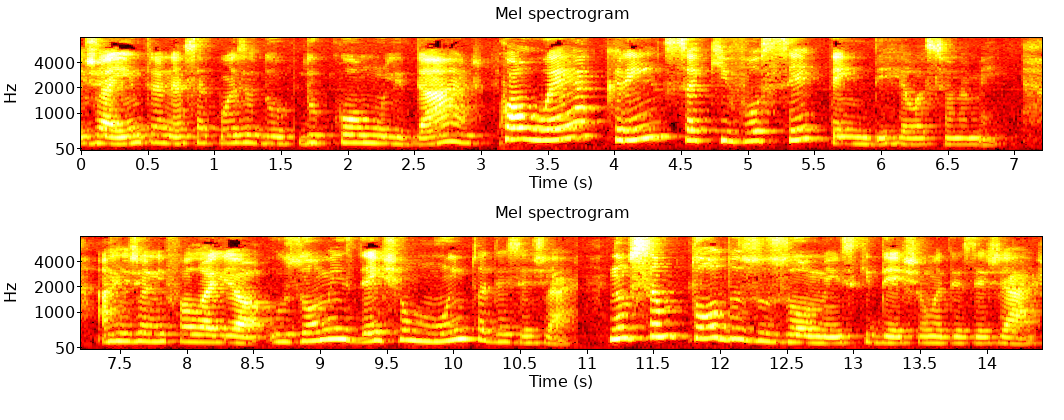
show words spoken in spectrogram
já entra nessa coisa do, do como lidar. Qual é a crença que você tem de relacionamento? A Regiane falou ali, ó, os homens deixam muito a desejar. Não são todos os homens que deixam a desejar,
